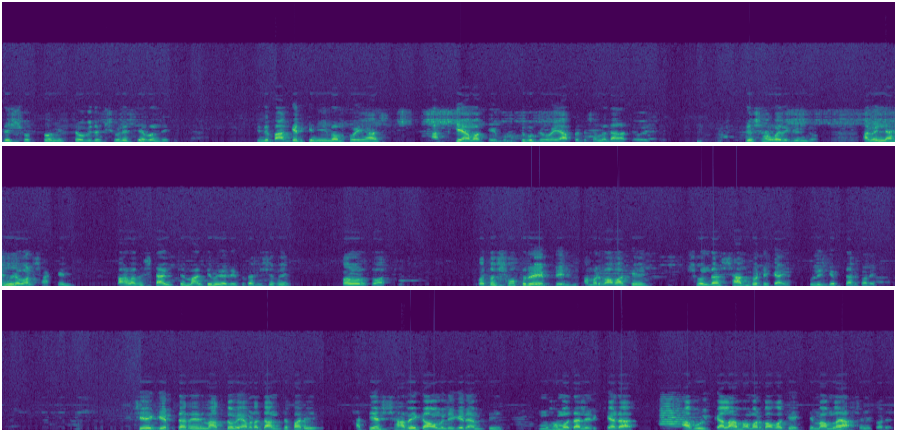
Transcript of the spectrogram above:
যে সত্য মিথ্যা অভিযোগ শুনেছি এবং দেখেছি। কিন্তু ভাগ্যের কি নির্মম পরিহাস? আজকে আমাকে ভুক্তভোগী হয়ে আপনাদের সামনে দাঁড়াতে হয়েছে। প্রিয় সাংবাদিক বৃন্দ আমি নাহিম রহমান শাকিল, বাংলাদেশ টাইমসে মাল্টিমিডিয়া রিপোর্টার হিসেবে কর্মরত আছি। গত সতেরো এপ্রিল আমার বাবাকে সন্ধ্যা সাত ঘটিকায় পুলিশ গ্রেপ্তার করে। সেই গ্রেপ্তারের মাধ্যমে আমরা জানতে পারি, হাতিয়ার সাবেক আওয়ামী লীগের এমপি মোহাম্মদ আলীর ক্যাডার আবুল কালাম আমার বাবাকে একটি মামলায় আসামি করেন।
